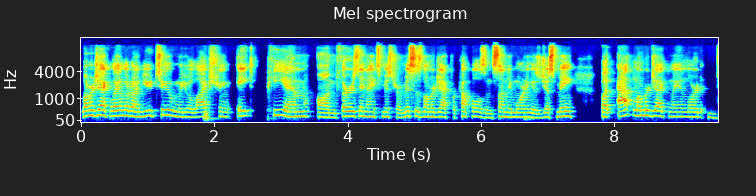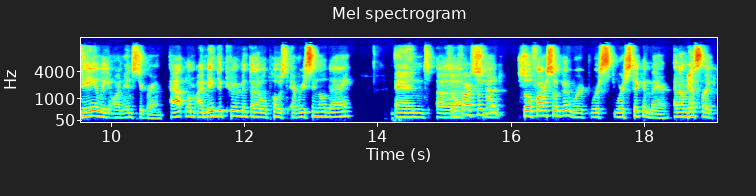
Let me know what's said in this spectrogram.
Lumberjack Landlord on YouTube, and we do a live stream 8 p.m. on Thursday nights, Mr. and Mrs. Lumberjack for couples, and Sunday morning is just me. But at Lumberjack Landlord daily on Instagram. At Lum- I made the commitment that I will post every single day, and uh, So far, so good. So far, so good. We're we're we're sticking there, and I'm Yep. just like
